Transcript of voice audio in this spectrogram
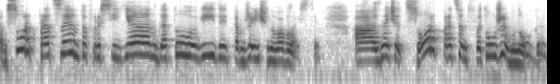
там 40% россиян готовы видеть там, женщину во власти. А, значит, 40% это уже много,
